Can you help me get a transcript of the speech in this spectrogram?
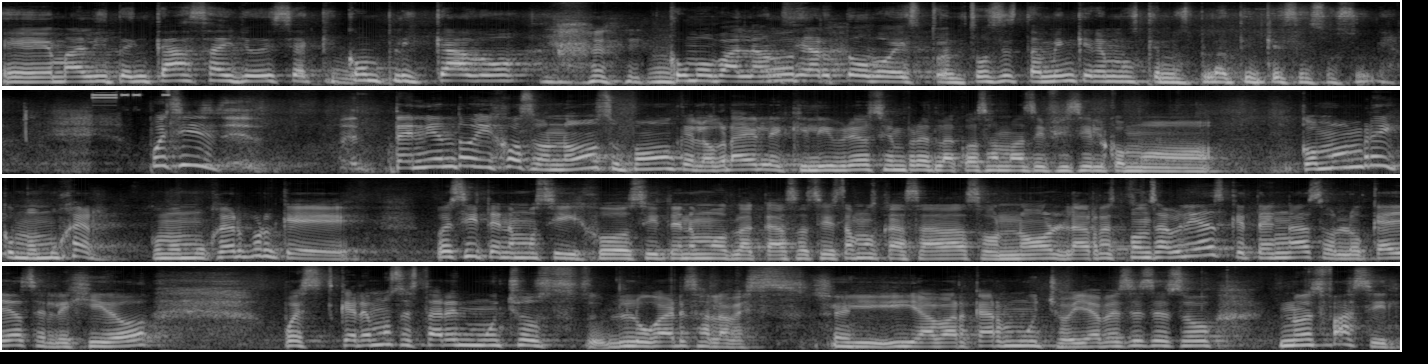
eh, malita en casa y yo decía, qué complicado cómo balancear todo esto. Entonces también queremos que nos platiques eso, Zulia. Pues sí, teniendo hijos o no, supongo que lograr el equilibrio siempre es la cosa más difícil como, como hombre y como mujer. Como mujer porque, pues sí tenemos hijos, sí tenemos la casa, si estamos casadas o no, las responsabilidades que tengas o lo que hayas elegido, pues queremos estar en muchos lugares a la vez y, y abarcar mucho y a veces eso no es fácil.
